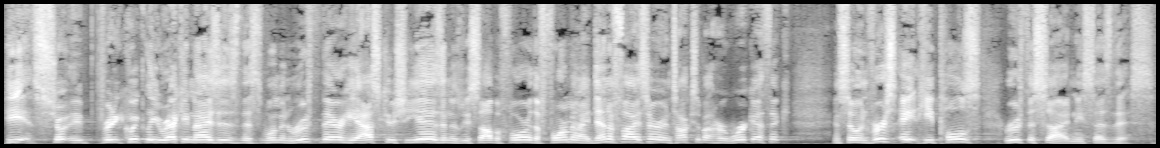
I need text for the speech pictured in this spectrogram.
He pretty quickly recognizes this woman, Ruth, there. He asks who she is, and as we saw before, the foreman identifies her and talks about her work ethic. And so in verse 8, he pulls Ruth aside and he says this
